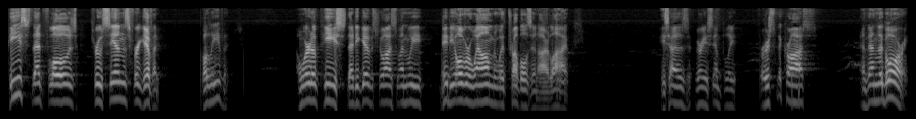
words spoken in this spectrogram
Peace that flows through sins forgiven. Believe it. A word of peace that He gives to us when we may be overwhelmed with troubles in our lives. He says very simply first the cross and then the glory.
